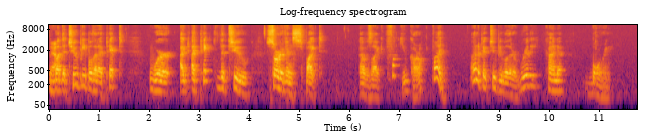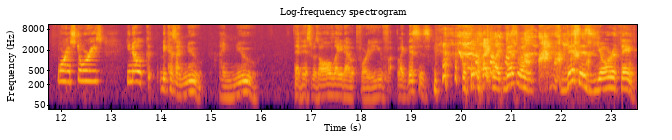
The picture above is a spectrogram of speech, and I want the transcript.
Yeah. but the two people that I picked were I, I picked the two sort of in spite. I was like, fuck you, Karl. Fine. I'm going to pick two people that are really kind of boring. Boring stories, you know, because I knew, I knew that this was all laid out for you. You like this is like like this was this is your thing.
